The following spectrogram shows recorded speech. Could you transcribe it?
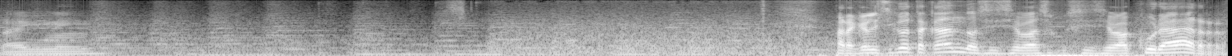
Lightning. ¿Para qué le sigo atacando si se va, si se va a curar?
